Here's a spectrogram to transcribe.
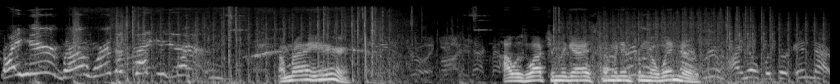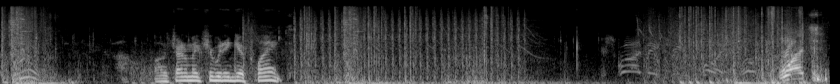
Right here, bro. Where the fuck is my... I'm right here. Destroyed. Get your attack I was watching the guys coming in from the They're in that windows. room. I know, but they're in that room. I was trying to make sure we didn't get flanked. Your squad mates redeployed. Well What?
